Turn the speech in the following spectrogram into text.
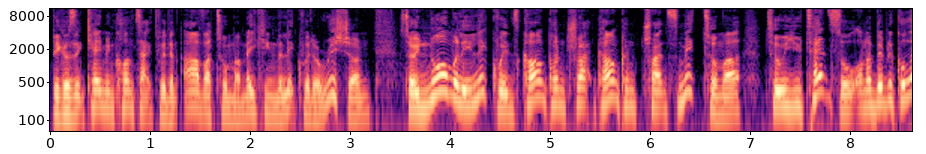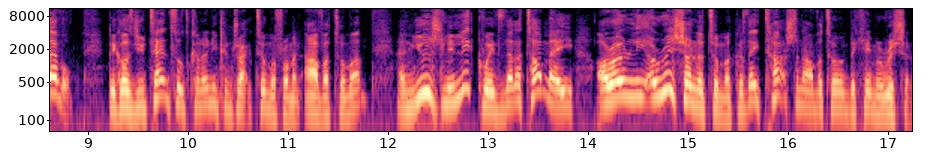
because it came in contact with an avatuma, making the liquid a rishon. So, normally liquids can't contract, can't con- transmit tuma to a utensil on a biblical level because utensils can only contract tuma from an avatuma, and usually liquids that are tame are only a rishon tuma because they touched an avatuma and became a rishon.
